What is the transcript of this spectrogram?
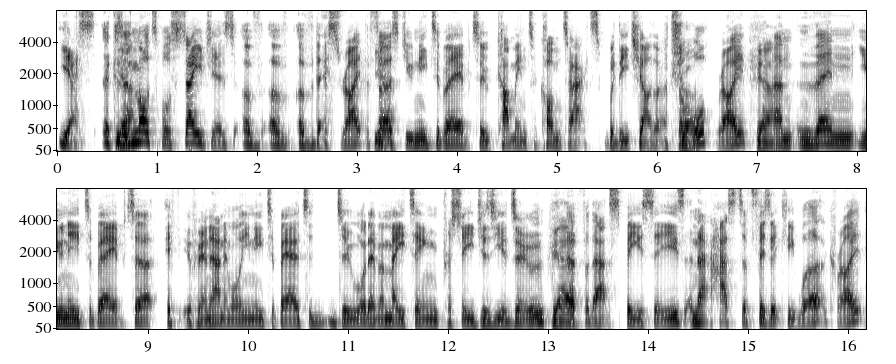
yes, because Yeah. there's multiple stages of, of of this, right? The Yeah. first, you need to be able to come into contact with each other at Sure. all, right? Yeah. And then you need to be able to, if, if you're an animal, you need to be able to do whatever mating procedures you do Yeah. uh, for that species, and that has to physically work, right?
